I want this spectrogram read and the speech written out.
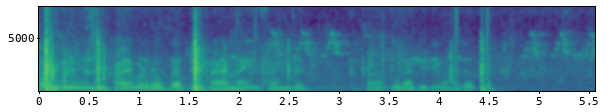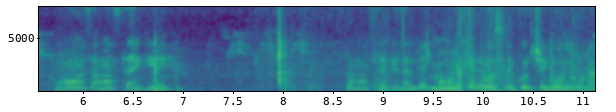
बडबड म्हणा काय बडबड करते काय माहिती समजत का तुला दिदी माझ्या हो समजतंय की. समजतंय की संतोष मामा इकडे बसले खुर्ची घेऊन बघा.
